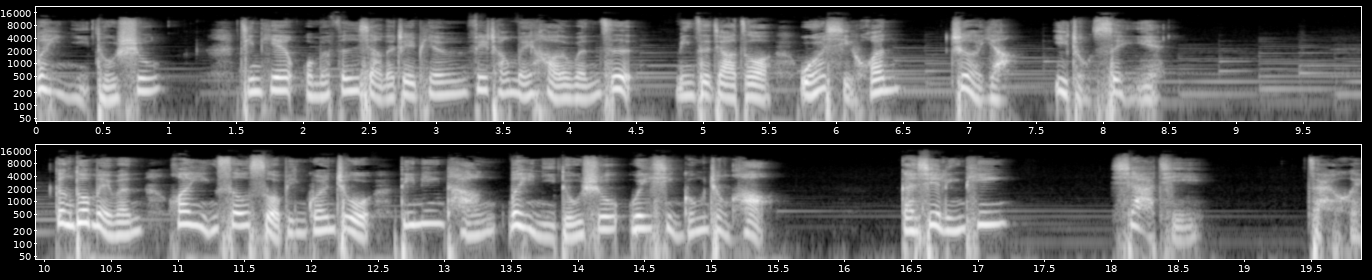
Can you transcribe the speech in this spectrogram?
为你读书今天我们分享的这篇非常美好的文字名字叫做我喜欢这样一种岁月。更多美文欢迎搜索并关注叮叮堂为你读书微信公众号感谢聆听下集再会。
